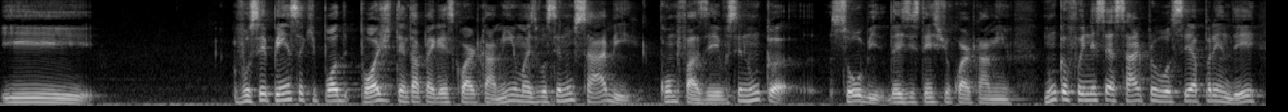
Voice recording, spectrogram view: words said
E você pensa que pode, pode tentar pegar esse quarto caminho, mas você não sabe como fazer. Você nunca soube da existência de um quarto caminho. Nunca foi necessário para você aprender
